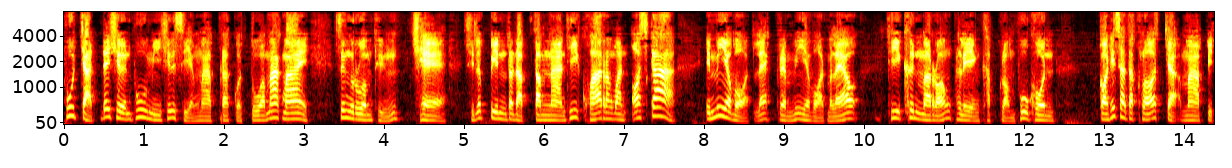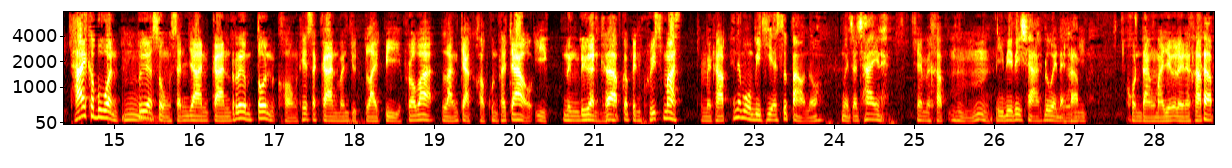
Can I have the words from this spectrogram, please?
ผู้จัดได้เชิญผู้มีชื่อเสียงมาปรากฏตัวมากมาย ซึ่งรวมถึงแชร์ ศิลปินระดับตำนานที่คว้ารางวัลออสการ์เอมมี่อวอร์ดและแกรมมี่อวอร์ดมาแล้ว ที่ขึ้นมาร้องเพลงขับกล่อมผู้คน ก่อนที่ซานตาคลอสจะมาปิดท้ายขบวน เพื่อส่งสัญญาณการเริ่มต้นของเทศกาลวันหยุดปลายปี เพราะว่าหลังจากขอบคุณพระเจ้าอีกหนึ่งเดือนนะครับก็เป็นคริสต์มาสใช่ไหมครับให้ในวง BTS หรือเปล่าเนาะเหมือนจะใช่นะใช่ไหมครับอื้อหือมี Baby Shark ด้วยนะครับมีคนดังมาเยอะเลยนะครับครับ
